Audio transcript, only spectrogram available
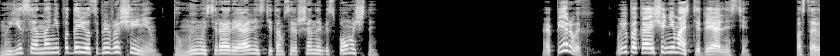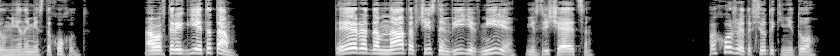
«Но если она не поддается превращениям, то мы, мастера реальности, там совершенно беспомощны». «Во-первых, вы пока еще не мастер реальности», — поставил меня на место Хохланд. «А во-вторых, где это там?» Терра Дамната в чистом виде в мире не встречается. Похоже, это все-таки не то,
